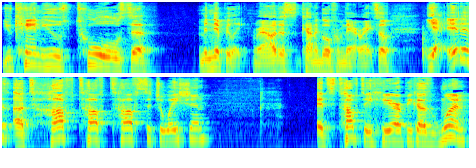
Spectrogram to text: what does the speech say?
you can use tools to manipulate. Right? I'll just kind of go from there. Right? So yeah, it is a tough, tough, tough situation. It's tough to hear because one,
